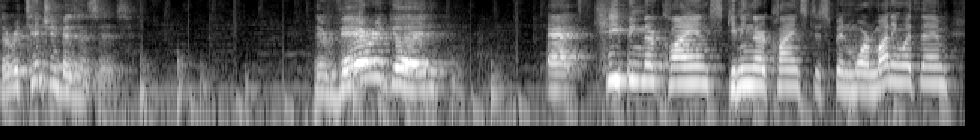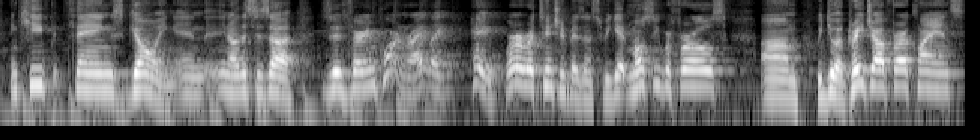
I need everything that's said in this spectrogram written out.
The retention businesses. They're very good at keeping their clients, getting their clients to spend more money with them and keep things going. And you know, this is uh this is very important, right? Like, hey, we're a retention business. We get mostly referrals. Um, we do a great job for our clients,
